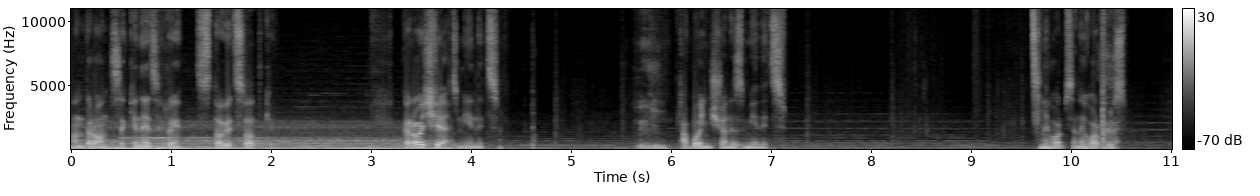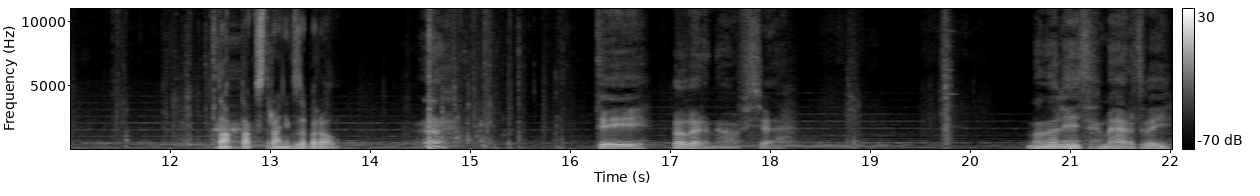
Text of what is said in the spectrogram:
Андрон, це кінець гри. 100%. Коротше, зміниться. Або нічого не зміниться. Не горбся, не горбуйся. Так, так, странник забирали. Ти повернувся. Моноліт мертвий,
